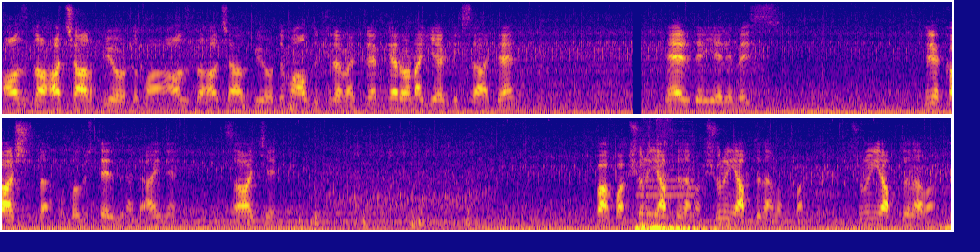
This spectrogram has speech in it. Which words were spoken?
Az daha çarpıyordum ha. Az daha çarpıyordum. 6 kilometre perona geldik zaten. Nerede yerimiz? Direkt karşıda. Otobüs terminali. Aynen. Sakin. Bak bak şunun yaptığına bak. Şunun yaptığına bak bak. Şunun yaptığına bak.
